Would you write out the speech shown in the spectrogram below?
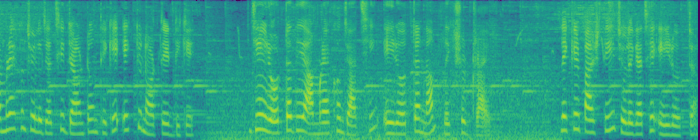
আমরা এখন চলে যাচ্ছি ডাউনটাউন থেকে একটু নর্থের দিকে। যে রোডটা দিয়ে আমরা এখন যাচ্ছি, এই রোডটার নাম লেকশোর ড্রাইভ। লেকের পাশ দিয়েই চলে গেছে এই রোডটা।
